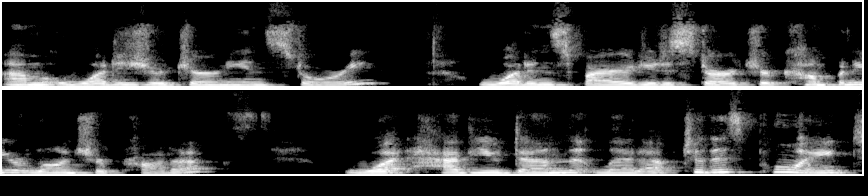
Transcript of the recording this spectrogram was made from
Um, what is your journey and story? What inspired you to start your company or launch your products? What have you done that led up to this point?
